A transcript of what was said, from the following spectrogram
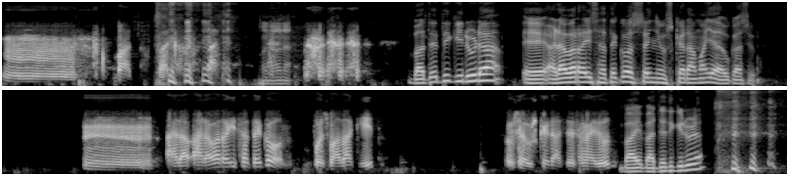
mm, bat, bat. Ona, ona. Batetik irura, eh, arabarra izateko zein euskara maila daukazu. Mm, ara, arabarra izateko, pues badakit. Osea, euskeraz esan nahi dut. Bai, batetik irura?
